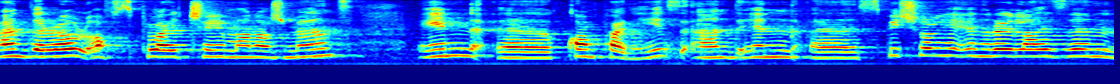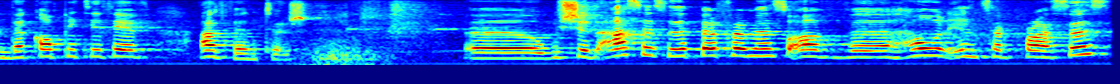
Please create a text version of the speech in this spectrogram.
and the role of supply chain management in uh, companies and in uh, especially in realizing the competitive advantage. Uh, we should assess the performance of the whole enterprises.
